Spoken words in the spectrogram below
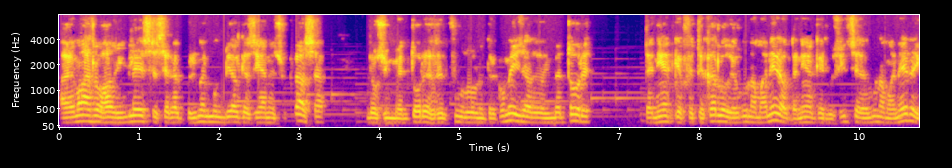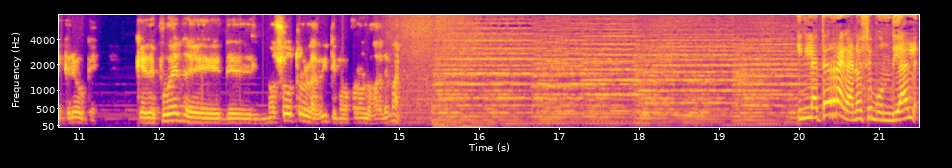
Además, los ingleses era el primer mundial que hacían en su casa, los inventores del fútbol, entre comillas, de los inventores, tenían que festejarlo de alguna manera o tenían que lucirse de alguna manera y creo que, que después de, de nosotros las víctimas fueron los alemanes. Inglaterra ganó ese mundial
